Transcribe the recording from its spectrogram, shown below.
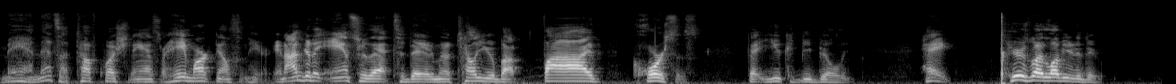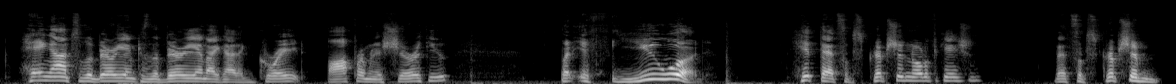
Man, that's a tough question to answer. Hey, Mark Nelson here, and I'm going to answer that today. I'm going to tell you about five courses that you could be building. Hey, here's what I'd love you to do. Hang on to the very end because the very end I got a great offer I'm going to share with you. But if you would hit that subscription notification, that subscription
